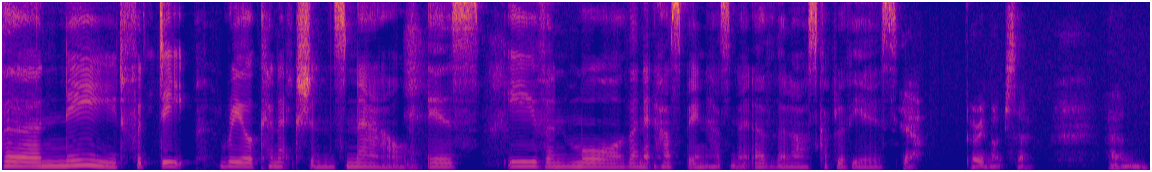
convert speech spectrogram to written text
the need for deep, real connections now is even more than it has been, hasn't it, over the last couple of years? Yeah very much so. Um,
